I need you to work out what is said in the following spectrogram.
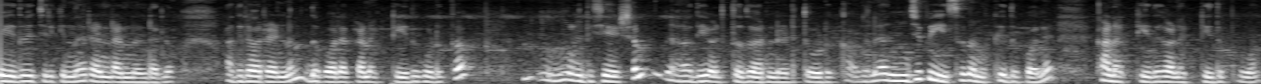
ചെയ്ത് വെച്ചിരിക്കുന്ന രണ്ടെണ്ണം ഉണ്ടല്ലോ. അതിലൊരെണ്ണം ഇതുപോലെ കണക്ട് ചെയ്ത് കൊടുക്കാം. അതിന് ശേഷം ആദ്യം അടുത്തത് ഒരെണ്ണം എടുത്ത് കൊടുക്കുക അങ്ങനെ അഞ്ച് പീസ് നമുക്ക് ഇതുപോലെ കണക്ട് ചെയ്ത് കണക്ട് ചെയ്ത് പോവാം.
